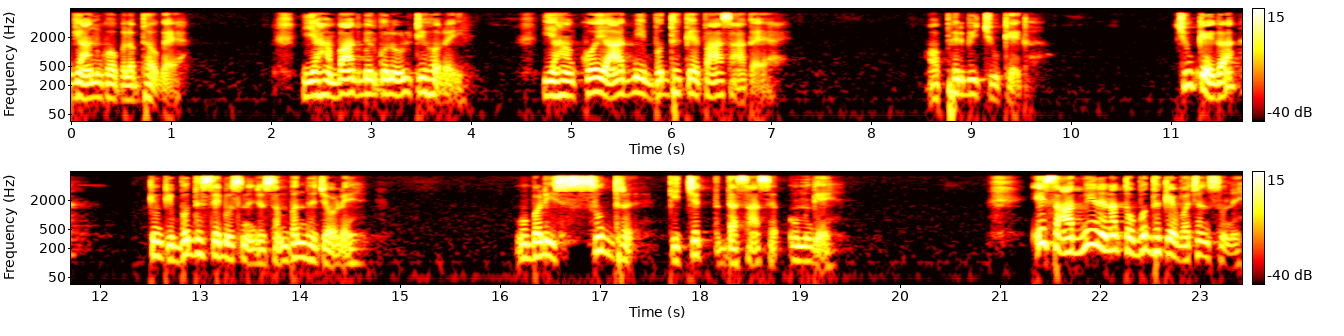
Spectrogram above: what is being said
ज्ञान को उपलब्ध हो गया। यहाँ बात बिल्कुल उल्टी हो रही। यहाँ कोई आदमी बुद्ध के पास आ गया है और फिर भी चूकेगा। चूकेगा क्योंकि बुद्ध से भी उसने जो संबंध जोड़े हैं, वो बड़ी शुद्र की चित्त दशा से उमगे। इस आदमी ने ना तो बुद्ध के वचन सुने।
